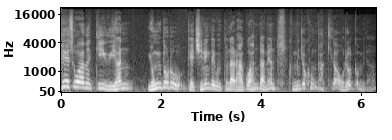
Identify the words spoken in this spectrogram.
해소하기 위한 용도로 이렇게 진행되고 있구나라고 한다면 국민적 호응 받기가 어려울 겁니다.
